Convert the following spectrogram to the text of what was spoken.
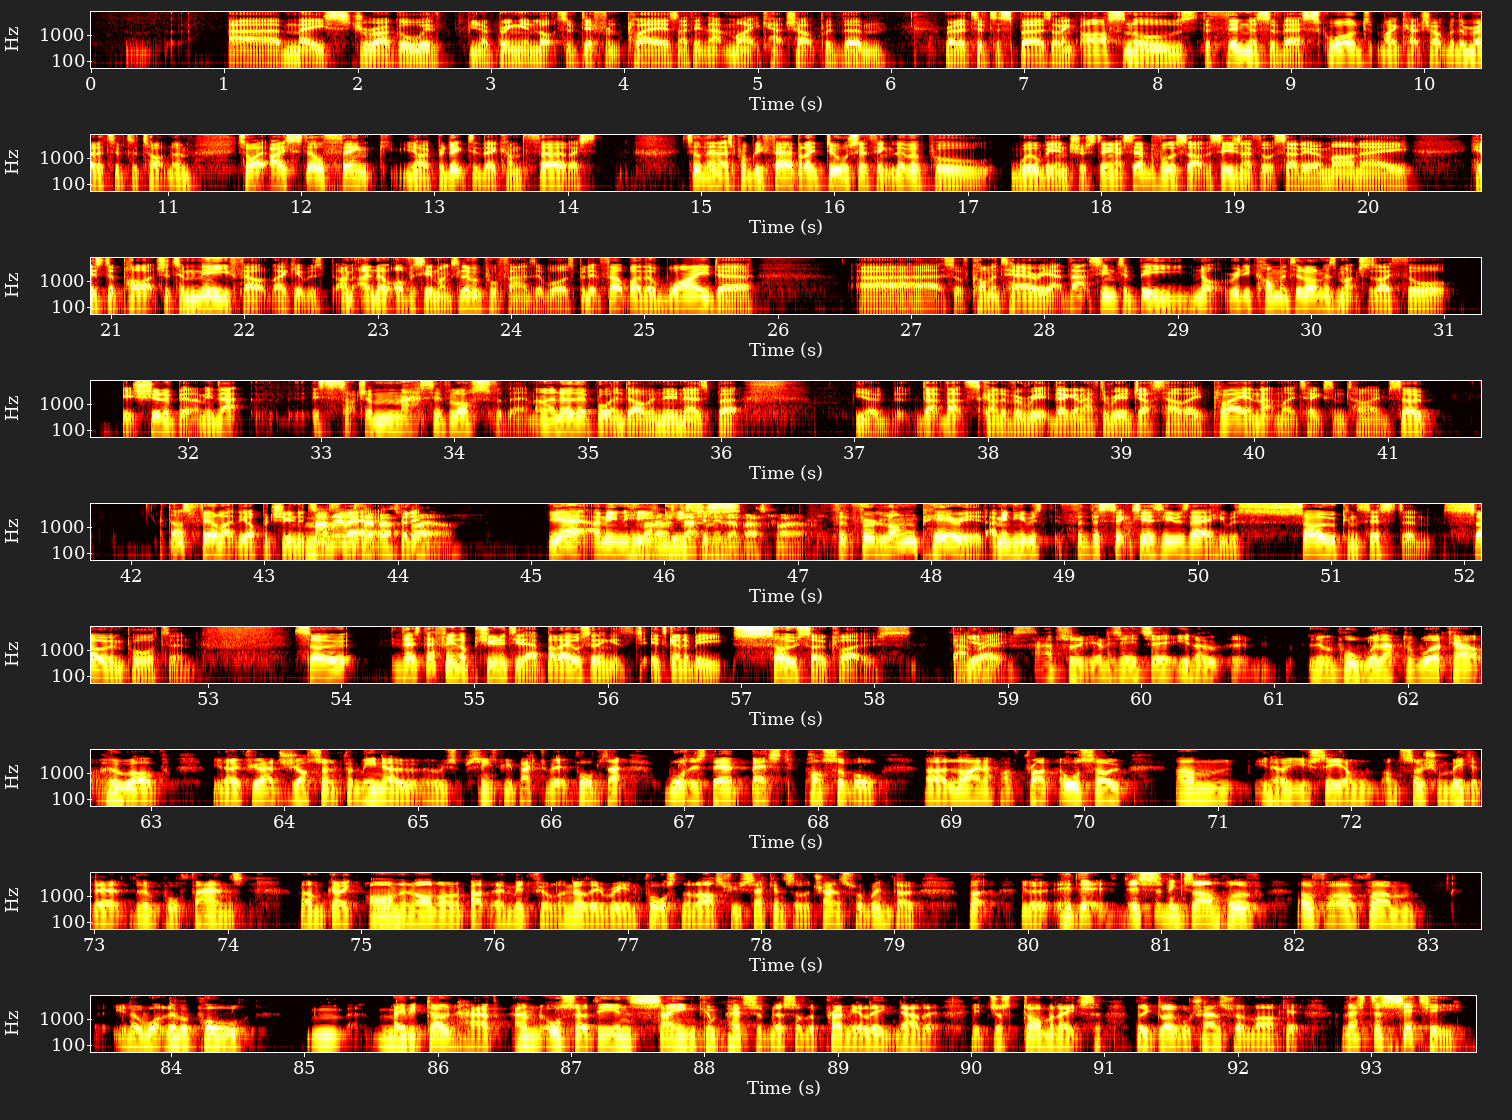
uh, may struggle with you know bringing lots of different players, and I think that might catch up with them relative to Spurs. I think Arsenal's the thinness of their squad might catch up with them relative to Tottenham. So I, I still think you know I predicted they come third. I still think that's probably fair, but I do also think Liverpool will be interesting. I said before the start of the season I thought Sadio Mane his departure to me felt like it was. I know obviously amongst Liverpool fans it was, but it felt by the wider uh, sort of commentary that seemed to be not really commented on as much as I thought it should have been. I mean that is such a massive loss for them, and I know they've brought in Darwin Nunez, but you know that that's kind of a re- they're going to have to readjust how they play, and that might take some time. So it does feel like the opportunity is there. their best but player. It, yeah, I mean he, he's definitely just their best player. for, for a long period. I mean, he was for the six years he was there. He was so consistent, so important. So there's definitely an opportunity there, but I also think it's it's going to be so so close that yeah, race. Absolutely, and it's, it's uh, you know Liverpool will have to work out who of you know if you add Jota and Firmino, who seems to be back to a bit of form, that what is their best possible uh, lineup up front. Also, um, you know you see on on social media there Liverpool fans um, going on and on and on about their midfield. I know they reinforced in the last few seconds of the transfer window, but you know this is an example of of, of um, you know what Liverpool m- maybe don't have, and also the insane competitiveness of the Premier League now that it just dominates the global transfer market. Leicester City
